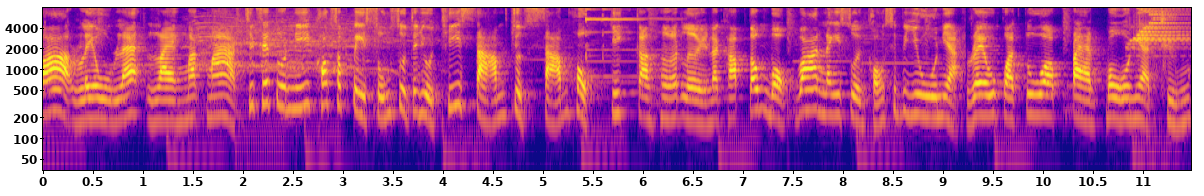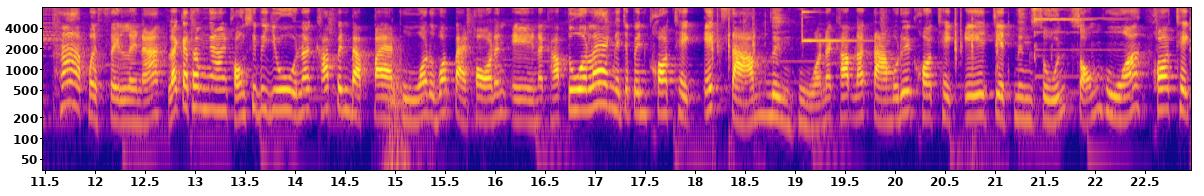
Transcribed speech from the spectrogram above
ว่าเร็วและแรงมาก ๆ ชิปเซตตัวนี้คล็อกสปีดสูงสุดจะอยู่ที่ 3.36กิกะเฮิรตซ์เลยนะครับ ต้องบอกว่าในส่วนของ CPU เนี่ย เร็วกว่าตัว 8 Pro เนี่ยถึงึง 5%เลยนะ และการทำงานของ CPU นะครับ เป็นแบบ 8 หัวหรือว่า 8 คอนั่นเองนะครับ ตัวแรกเนี่ยจะเป็น Cortex X3 1 หัวนะครับ และตามมาด้วย Cortex A710 2 หัว Cortex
